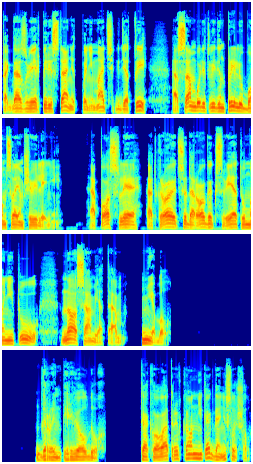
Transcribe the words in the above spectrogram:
Тогда зверь перестанет понимать, где ты, а сам будет виден при любом своем шевелении. А после откроется дорога к свету Маниту, но сам я там не был. Грым перевел дух. Такого отрывка он никогда не слышал,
